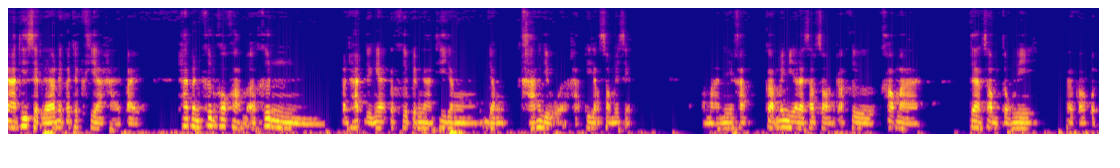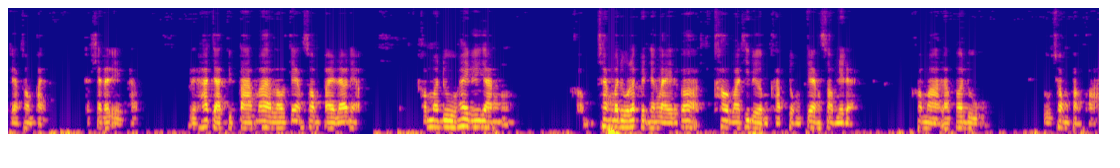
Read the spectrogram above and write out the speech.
งานที่เสร็จแล้วเนี่ยก็จะเคลียร์หายไป ถ้าเป็นขึ้นข้อความเออขึ้นบรรทัดอย่างเงี้ยก็คือเป็นงานที่ยังยังค้างอยู่นะครับ ที่ยังซ่อมไม่เสร็จ ประมาณนี้ครับ ก็ไม่มีอะไรซับซ้อนก็คือเข้ามาแจ้งซ่อมตรงนี้ แล้วก็กดแจ้งซ่อมไปก็แค่นั้นเองครับ หรือถ้าจะติดตามว่าเราแจ้งซ่อมไปแล้วเนี่ยเขามาดูให้หรือยัง ช่างมาดูแล้วเป็นอย่างไร แล้วก็เข้ามาที่เดิมครับ ตรงแจ้งซ่อมนี่แหละเข้ามาแล้วก็ดูดูช่องฝั่งขวา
